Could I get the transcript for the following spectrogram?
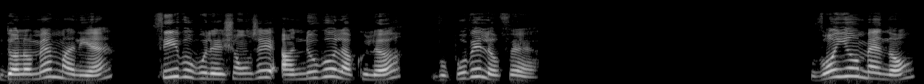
De la même manière, si vous voulez changer à nouveau la couleur, vous pouvez le faire. Voyons maintenant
